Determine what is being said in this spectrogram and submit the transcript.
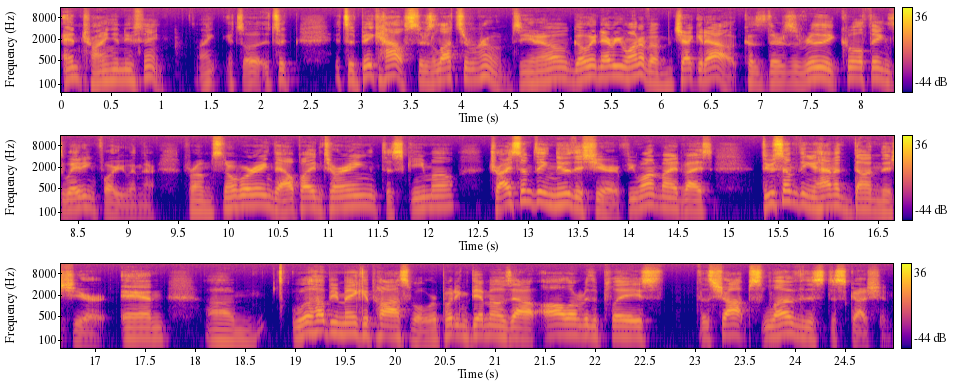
and trying a new thing. Like it's a it's a it's a big house. There's lots of rooms. You know, go in every one of them, check it out because there's really cool things waiting for you in there. From snowboarding to alpine touring to skimo. Try something new this year. If you want my advice, do something you haven't done this year, and um, we'll help you make it possible. We're putting demos out all over the place. The shops love this discussion.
